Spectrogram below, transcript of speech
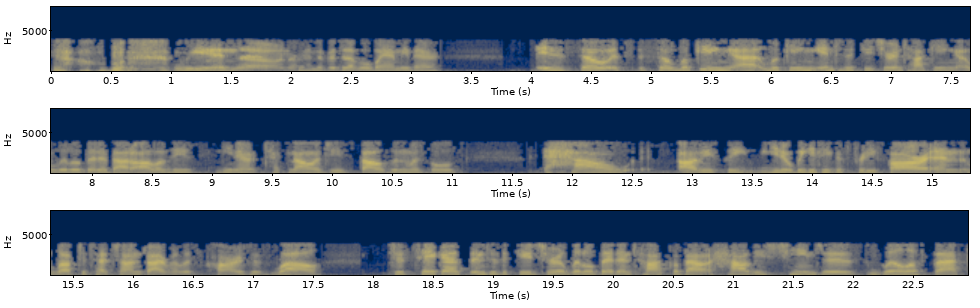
so we it's no, no. kind of a double whammy there. Is so so looking uh, looking into the future and talking a little bit about all of these you know technologies, bells and whistles. How obviously you know we can take this pretty far and love to touch on driverless cars as well. Just take us into the future a little bit and talk about how these changes will affect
